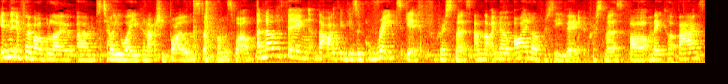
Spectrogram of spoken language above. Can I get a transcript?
in the info bar below um, to tell you where you can actually buy all this stuff from as well. Another thing that I think is a great gift for Christmas and that I know I love receiving at Christmas are makeup bags.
